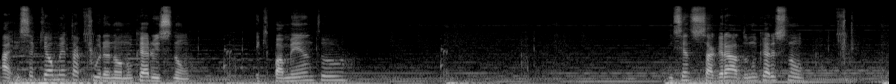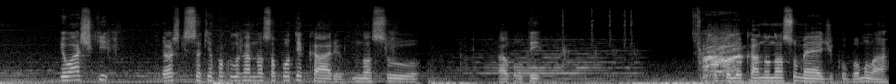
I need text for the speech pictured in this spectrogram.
Ah, isso aqui aumenta a cura. Não, não quero isso, não. Equipamento. Incenso sagrado. Não quero isso, não. Eu acho que... Eu acho que isso aqui é pra colocar no nosso apotecário. No nosso... Ah, voltei. Vou colocar no nosso médico. Vamos lá.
